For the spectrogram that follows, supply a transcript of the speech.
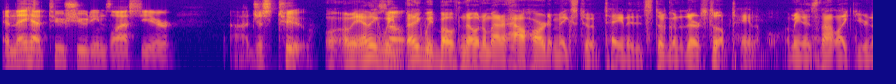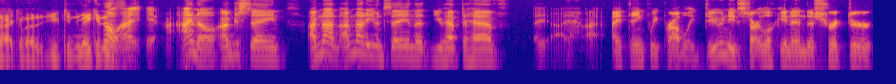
and they had two shootings last year uh, just two. Well, I mean, I think so, we I think we both know no matter how hard it makes to obtain it, it's still gonna they're still obtainable. I mean, it's not like you're not gonna you can make it. No, as, I I know. I'm just saying. I'm not. I'm not even saying that you have to have. I, I think we probably do need to start looking into stricter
